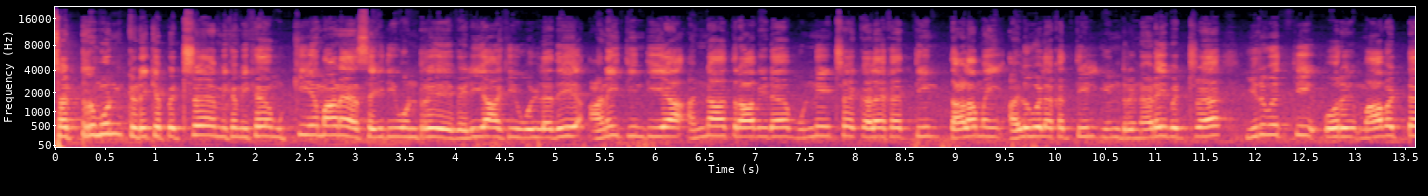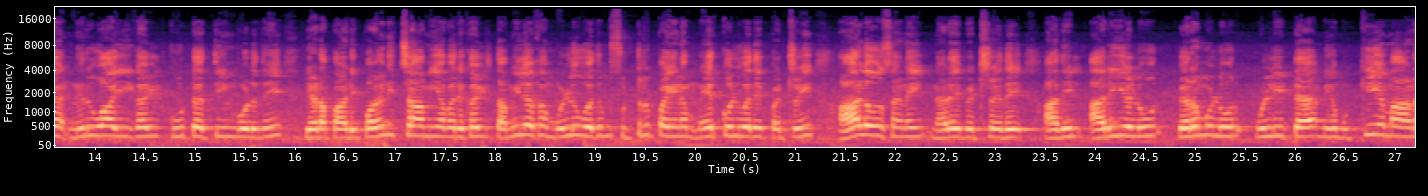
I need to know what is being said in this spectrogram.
சற்று முன் கிடைக்கப்பெற்ற மிக மிக முக்கியமான செய்தி ஒன்று வெளியாகி உள்ளது. அனைத்திந்திய அண்ணா திராவிட முன்னேற்ற கழகத்தின் தலைமை அலுவலகத்தில் இன்று நடைபெற்ற இருபத்தி ஒரு மாவட்ட நிர்வாகிகள் கூட்டத்தின் பொழுது எடப்பாடி பழனிசாமி அவர்கள் தமிழகம் முழுவதும் சுற்றுப்பயணம் மேற்கொள்வதை பற்றி ஆலோசனை நடைபெற்றது. அதில் அரியலூர் பெரம்பலூர் உள்ளிட்ட மிக முக்கியமான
